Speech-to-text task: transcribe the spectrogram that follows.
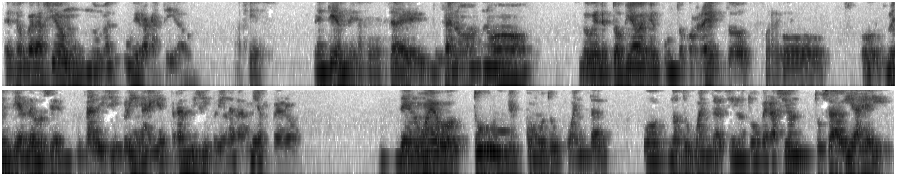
esa operación no me hubiera castigado. Así es. ¿Me entiendes? O, sea, eh, o sea, no, no lo hubiera estopiado en el punto correcto. Correcto. O, ¿me entiendes? O sea, la disciplina, y entra en disciplina también, pero de nuevo, tú, como tu cuenta, o no tu cuenta, sino tu operación, tú sabías el,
